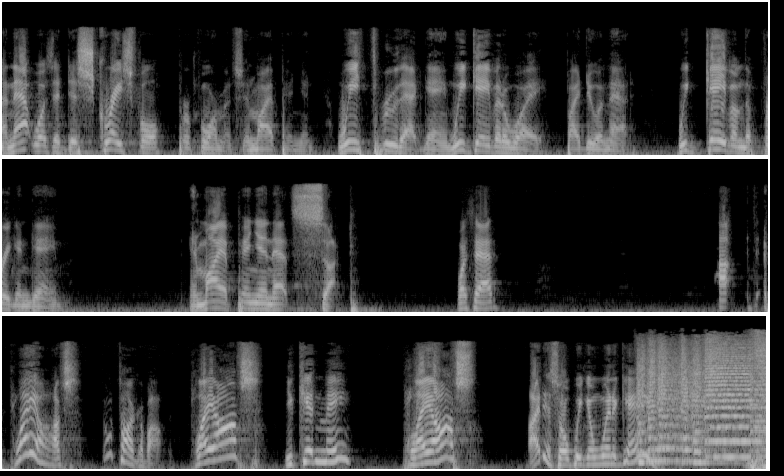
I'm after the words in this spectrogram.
And that was a disgraceful performance, in my opinion. We threw that game. We gave it away by doing that. We gave them the friggin' game. In my opinion, that sucked. What's that? Uh, playoffs? Don't talk about it. playoffs. You kidding me? Playoffs? I just hope we can win a game.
